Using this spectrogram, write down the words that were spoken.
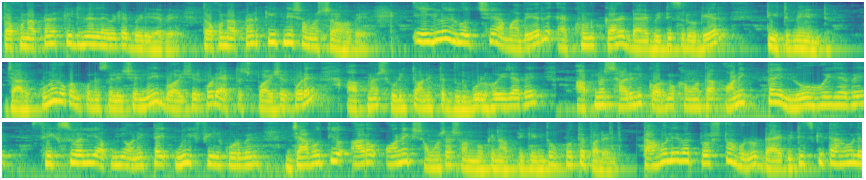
তখন আপনার কিডনির লেভেলটা বেড়ে যাবে। তখন আপনার কিডনি সমস্যা হবে। এগুলোই হচ্ছে আমাদের এখনকার ডায়াবেটিস রোগের ট্রিটমেন্ট যার কোনো রকম কোনো সলিউশন নেই। বয়সের পরে, একটা বয়সের পরে আপনার শরীরটা অনেকটা দুর্বল হয়ে যাবে। আপনার শারীরিক কর্মক্ষমতা অনেকটাই লো হয়ে যাবে। সেক্সুয়ালি আপনি অনেকটাই উইক ফিল করবেন, যাবতীয় আরও অনেক সমস্যার সম্মুখীন আপনি কিন্তু হতে পারেন। তাহলে এবার প্রশ্ন হলো ডায়াবেটিস কি তাহলে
